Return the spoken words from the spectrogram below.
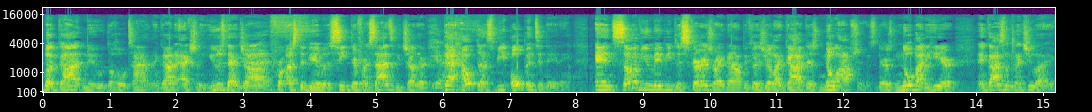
But God knew the whole time, and God actually used that job Yes. for us to be able to see different sides of each other. Yes. That helped us be open to dating. And some of you may be discouraged right now because you're like, God, there's no options. There's nobody here. And God's looking at you like,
